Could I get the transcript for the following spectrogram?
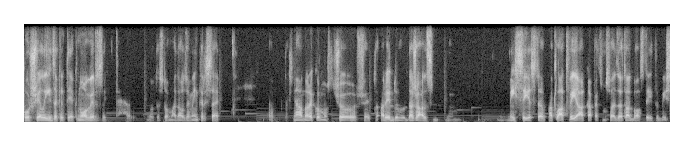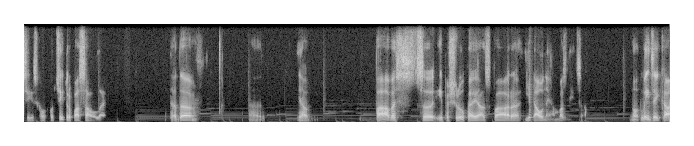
kur šie līdzekļi tiek novirzīti. Nu, tas, domāju, daudziem interesē. Nu, jā, nu, re, mums šeit arī ir dažādas misijas pat Latvijā, kāpēc mums vajadzētu atbalstīt misijas kaut kur citur pasaulē. Tad uh, uh, jā, pāvests uh, īpaši rūpējās par jaunajām baznīcām. Nu, līdzīgi kā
